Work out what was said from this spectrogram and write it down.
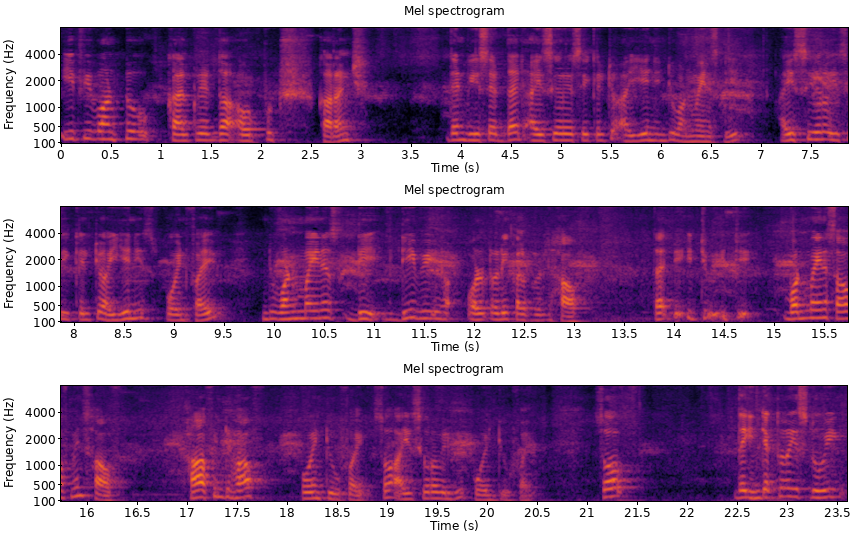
If we want to calculate the output current, then we said that I0 is equal to IN into 1 minus D. I0 is equal to IN is 0.5 into 1 minus D. D we already calculated half. That it, it 1 minus half means half. Half into half 0.25. So I0 will be 0.25. So the inductor is doing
